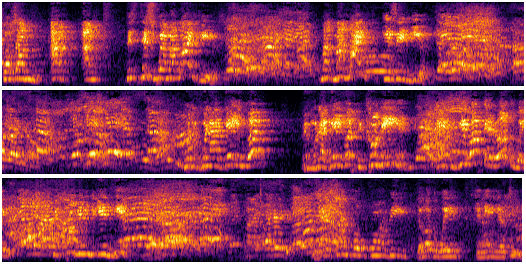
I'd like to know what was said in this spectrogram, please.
Because I'm, I'm, I'm, this, this is where my life is. My, my life is in here. All right now. Yes, yes, yes. When, when I gave up, and when I gave up to come in, I had to give up that other way to come in, in here. I hear you. And some folk want to be the other way and in here too.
